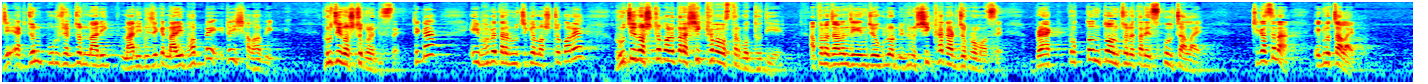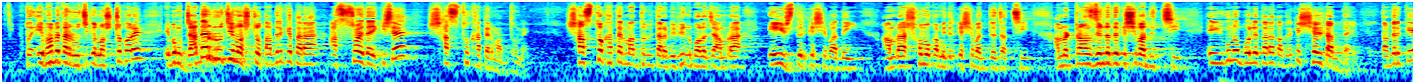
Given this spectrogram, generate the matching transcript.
যে একজন পুরুষ, একজন নারী নারী নিজেকে নারী ভাববে, এটাই স্বাভাবিক। রুচি নষ্ট করে দিছে, ঠিক না? এইভাবে তারা রুচিকে নষ্ট করে। রুচি নষ্ট করে তারা শিক্ষা ব্যবস্থার মধ্য দিয়ে। আপনারা জানেন যে এনজিওগুলোর বিভিন্ন শিক্ষা কার্যক্রম আছে। ব্র্যাক প্রত্যন্ত অঞ্চলে তারা স্কুল চালায়, ঠিক আছে না? এগুলো চালায়। তো এভাবে তারা রুচিকে নষ্ট করে এবং যাদের রুচি নষ্ট, তাদেরকে তারা আশ্রয় দেয় কিসে? স্বাস্থ্য খাতের মাধ্যমে। স্বাস্থ্য খাতের মাধ্যমে তারা বিভিন্ন বলে যে, আমরা এইডসদেরকে সেবা দিই, আমরা সমকামীদেরকে সেবা দিতে চাচ্ছি, আমরা ট্রান্সজেন্ডারদেরকে সেবা দিচ্ছি। এইগুলো বলে তারা তাদেরকে শেল্টার দেয়, তাদেরকে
